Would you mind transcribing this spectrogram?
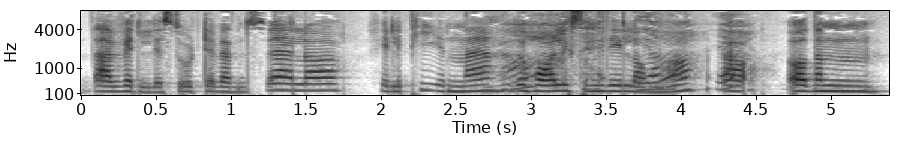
det er veldig stort i Venezuela, Filippinene Du har liksom de landa. ja, ja. Og den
